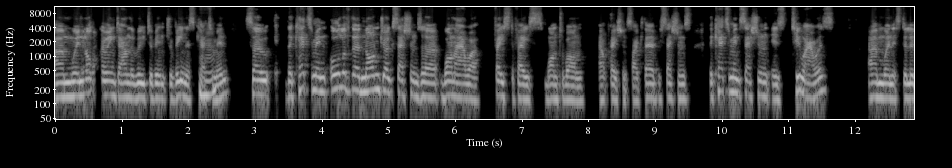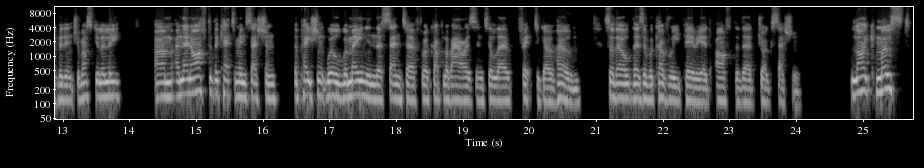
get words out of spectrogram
Um, we're not going down the route of intravenous mm-hmm. ketamine. Mm-hmm. So the ketamine, all of the non-drug sessions are one hour face-to-face, one-to-one outpatient psychotherapy sessions. The ketamine session is two hours um, when it's delivered intramuscularly. Um, and then after the ketamine session, the patient will remain in the center for a couple of hours until they're fit to go home. So there's a recovery period after the drug session. Like most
